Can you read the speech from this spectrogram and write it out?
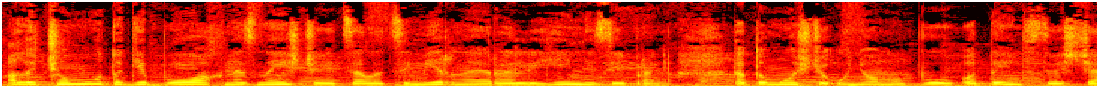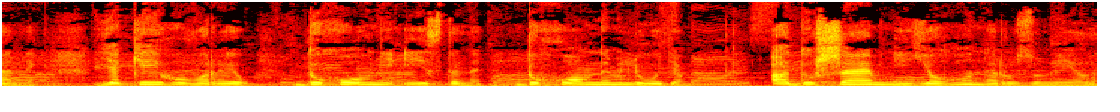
але чому тоді Бог не знищує це лицемірне релігійне зібрання? Та тому, що у ньому був один священник, який говорив духовні істини духовним людям, а душевні його не розуміли.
